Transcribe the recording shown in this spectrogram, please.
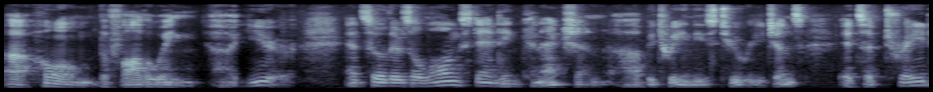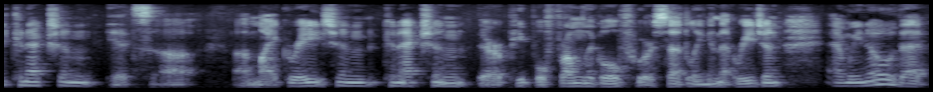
uh, home the following uh, year. And so there's a long-standing connection uh, between these two regions. It's a trade connection. It's migration connection. There are people from the Gulf who are settling in that region. And we know that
